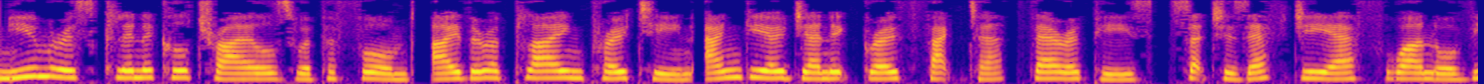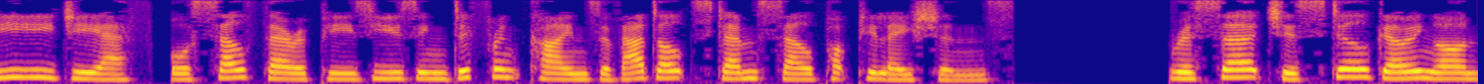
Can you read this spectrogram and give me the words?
Numerous clinical trials were performed, either applying protein angiogenic growth factor therapies, such as FGF1 or VEGF, or cell therapies using different kinds of adult stem cell populations. Research is still going on,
